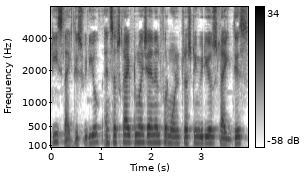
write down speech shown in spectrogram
Please like this video and subscribe to my channel for more interesting videos like this.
